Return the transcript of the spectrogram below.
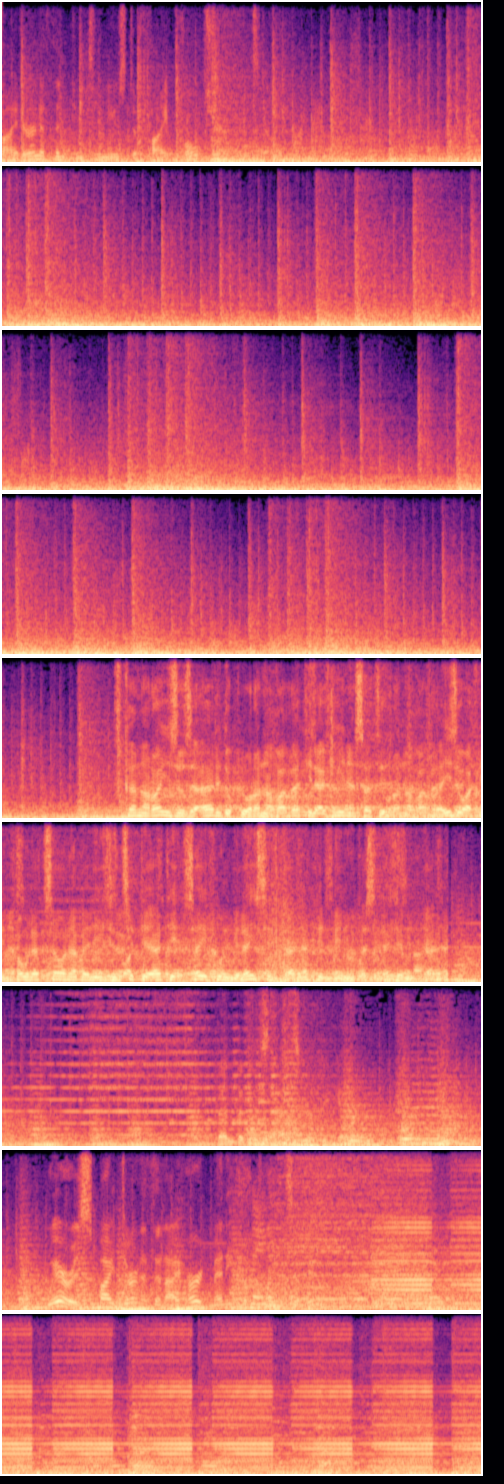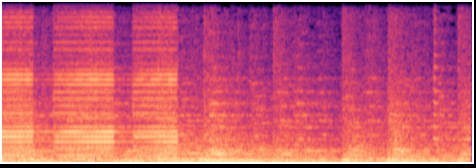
Spidernathan continues to fight Vulture until كان رايز زآرد كلوران غابات لاجين ساتي رايز أفن فولت سوى نبليز ستيات سيف بليس كانت بنو تسلم then the disaster began. Where is Spidernathan? I heard many complaints of him.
